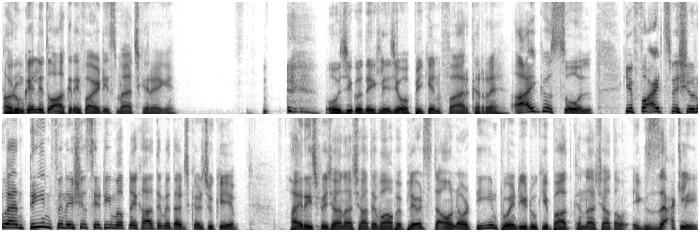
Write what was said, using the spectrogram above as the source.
और उनके लिए तो आखिरी फाइट इस मैच की रहेगी। ओजी को देख लीजिए वो पिक एंड फायर कर रहे हैं। आई गो सोल की फाइट्स पे शुरू एंड तीन फिनिशेस टीम अपने खाते में दर्ज कर चुकी है। हाई रिच पे जाना चाहते हैं, वहाँ पे प्लेयर्स डाउन और टीम 22 की बात करना चाहता हूँ। एग्जैक्टली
